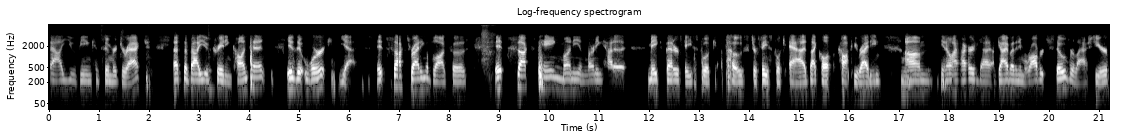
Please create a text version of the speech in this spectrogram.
value of being consumer direct. That's the value of creating content. Is it work? Yes. It sucks writing a blog post. It sucks paying money and learning how to make better Facebook posts or Facebook ads. I call it copywriting. Mm-hmm. Um, you know, I hired a guy by the name of Robert Stover last year,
